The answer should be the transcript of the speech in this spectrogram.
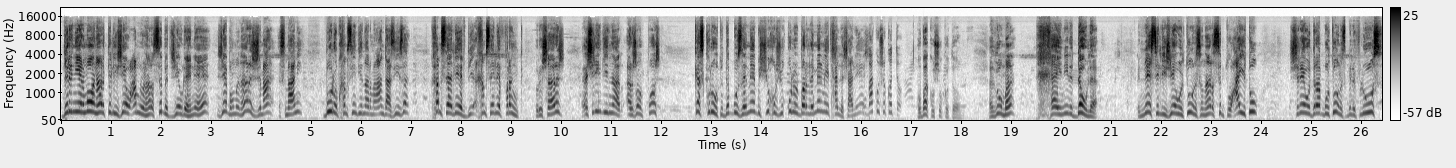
درنييرمون نهار اللي جاو عملوا نهار السبت جاو لهنا جابهم نهار الجمعة اسمعني بونوا ب 50 دينار من عند عزيزة 5000 دي 5000 فرنك ريشارج 20 دينار أرجون بوش كسكروت ودبوا زمان باش يخرجوا يقولوا البرلمان ما يتحلش علاش؟ وباكو شوكوتو. وباكو شوكوتوم هذوما خاينين الدولة. الناس اللي جاوا لتونس نهار السبت وعيطوا شراو ضربوا تونس بالفلوس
